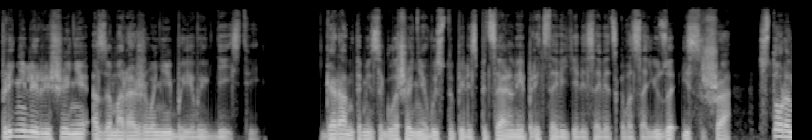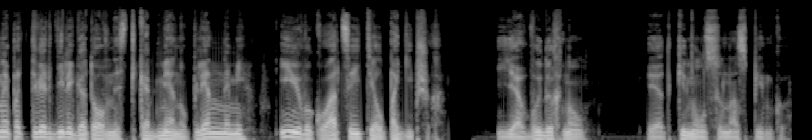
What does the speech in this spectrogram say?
приняли решение о замораживании боевых действий. Гарантами соглашения выступили специальные представители Советского Союза и США. Стороны подтвердили готовность к обмену пленными и эвакуации тел погибших. Я выдохнул и откинулся на спинку.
